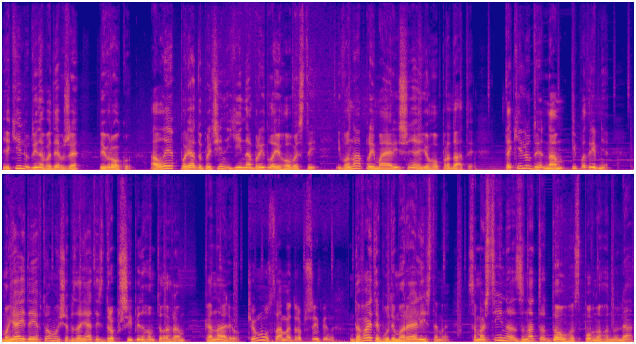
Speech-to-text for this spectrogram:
який людина веде вже півроку, але по ряду причин їй набридло його вести, і вона приймає рішення його продати. Такі люди нам і потрібні. Моя ідея в тому, щоб зайнятися дропшипінгом телеграм-каналів. Чому саме дропшипінг? Давайте будемо реалістами. Самостійно занадто довго з повного нуля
